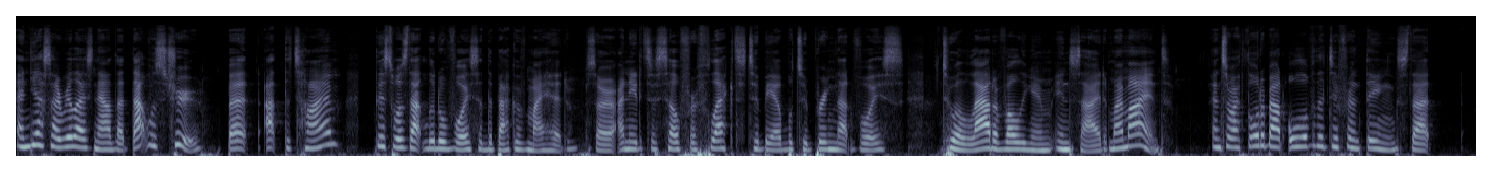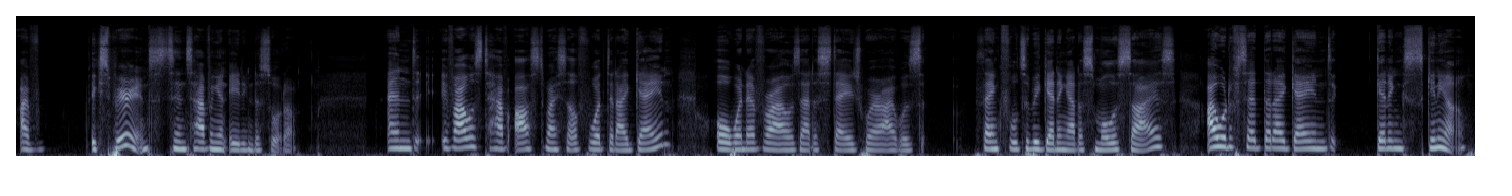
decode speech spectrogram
And yes, I realize now that that was true, but at the time, this was that little voice at the back of my head, so I needed to self reflect to be able to bring that voice to a louder volume inside my mind. And so I thought about all of the different things that I've experienced since having an eating disorder. And if I was to have asked myself, what did I gain? Or whenever I was at a stage where I was thankful to be getting at a smaller size, I would have said that I gained getting skinnier.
